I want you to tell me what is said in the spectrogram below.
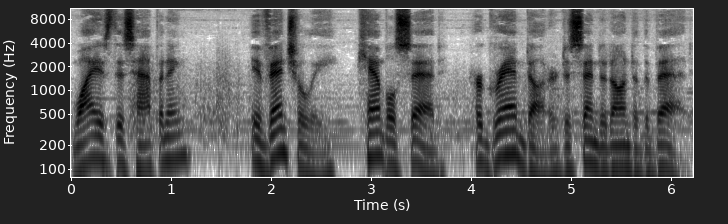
Why is this happening? Eventually, Campbell said, her granddaughter descended onto the bed.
